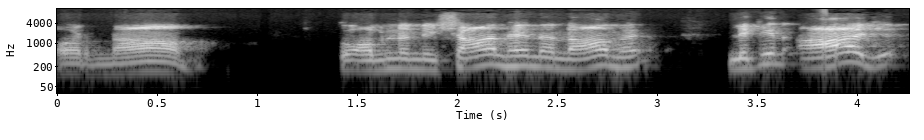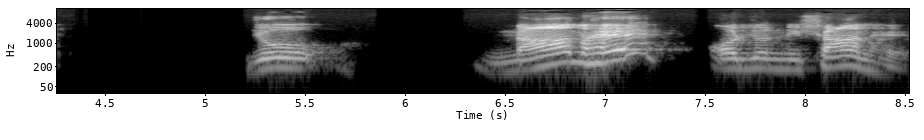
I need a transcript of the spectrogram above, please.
और नाम। तो अब न निशान है, न नाम है, लेकिन आज जो नाम है और जो निशान है,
